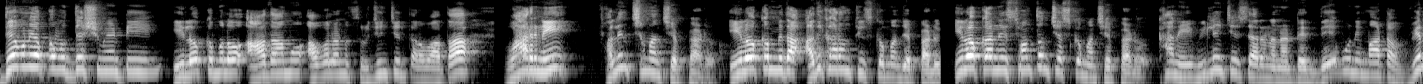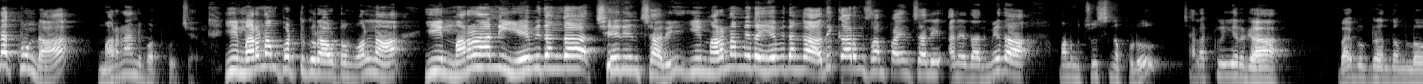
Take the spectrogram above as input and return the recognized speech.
దేవుని యొక్క ఉద్దేశం ఏంటి? ఈ లోకములో ఆదాము అవ్వలను సృజించిన తర్వాత వారిని ఫలించమని చెప్పాడు. ఈ లోకం మీద అధికారం తీసుకోమని చెప్పాడు. ఈ లోకాన్ని సొంతం చేసుకోమని చెప్పాడు. కానీ వీళ్ళేం చేశారని అంటే దేవుని మాట వినకుండా మరణాన్ని పట్టుకొచ్చారు. ఈ మరణం పట్టుకు రావటం వలన ఈ మరణాన్ని ఏ విధంగా ఛేదించాలి? ఈ మరణం మీద ఏ విధంగా అధికారం సంపాదించాలి? అనే దాని మీద మనం చూసినప్పుడు చాలా క్లియర్గా బైబిల్ గ్రంథంలో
